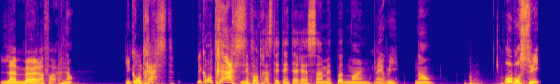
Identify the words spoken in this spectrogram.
la meilleure affaire. Non. Les contrastes. Les contrastes! Les contrastes est intéressant, mais pas de même. Ben oui. Non. On poursuit.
